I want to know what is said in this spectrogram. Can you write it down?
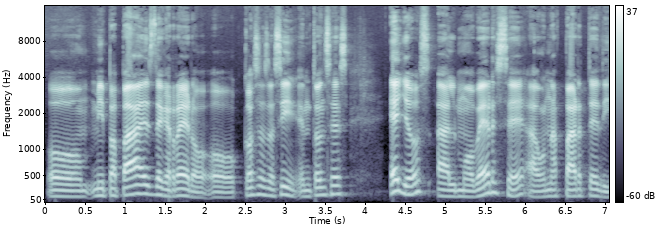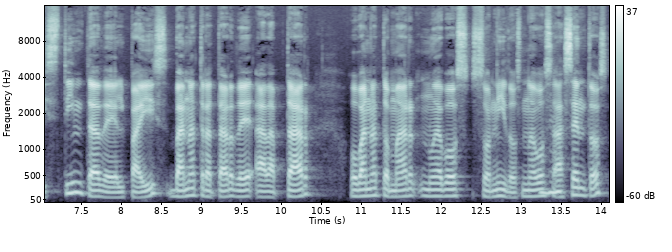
O mi papá es de Guerrero, o cosas así. Entonces, ellos, al moverse a una parte distinta del país, van a tratar de adaptar o van a tomar nuevos sonidos, nuevos acentos,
